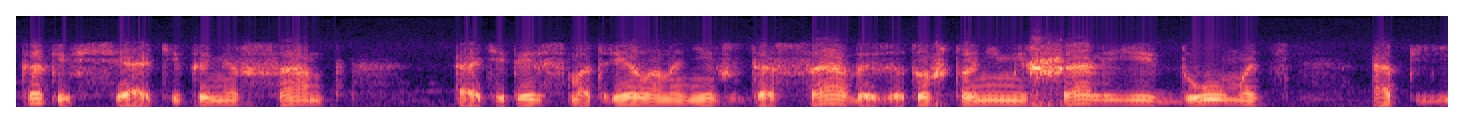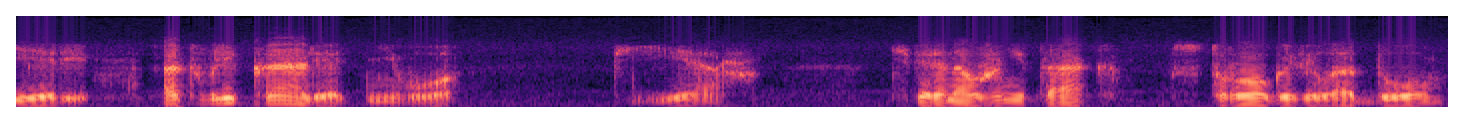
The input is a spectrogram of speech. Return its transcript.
как и всякий коммерсант, а теперь смотрела на них с досадой за то, что они мешали ей думать о Пьере, отвлекали от него. Пьер. Теперь она уже не так строго вела дом,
